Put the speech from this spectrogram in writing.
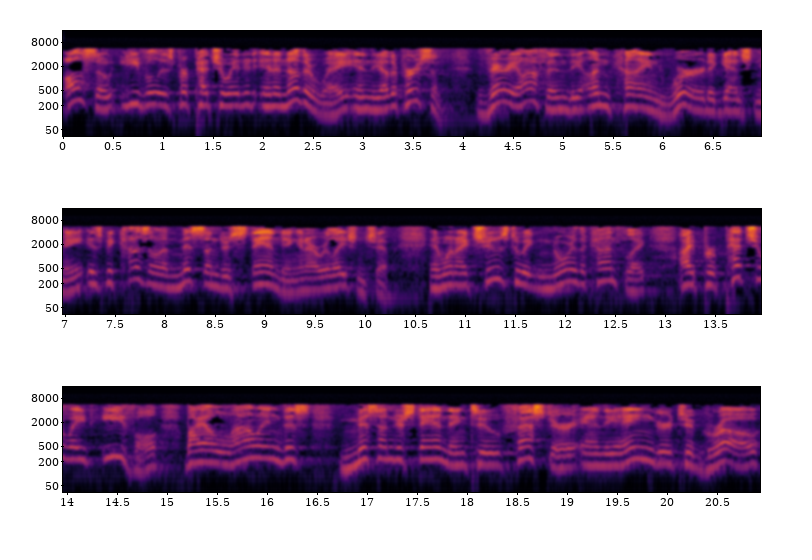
also, evil is perpetuated in another way in the other person. Very often, the unkind word against me is because of a misunderstanding in our relationship. And when I choose to ignore the conflict, I perpetuate evil by allowing this misunderstanding to fester and the anger to grow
